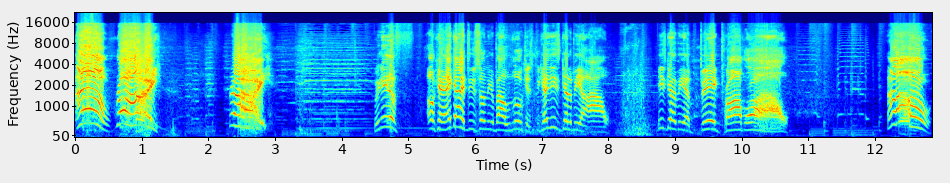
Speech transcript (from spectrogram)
Ow! Roy! Roy! We need a Okay, I gotta do something about Lucas because he's gonna be a ow. He's gonna be a big problem. Ow! Ow!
